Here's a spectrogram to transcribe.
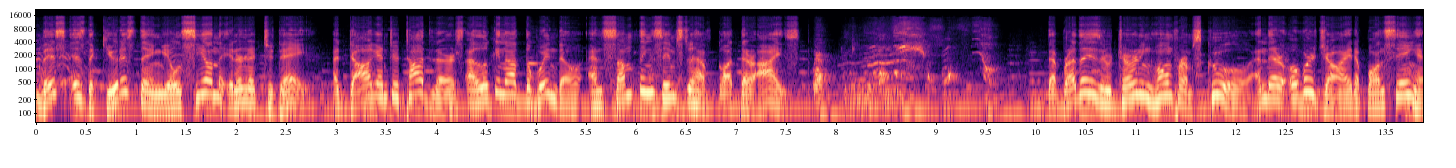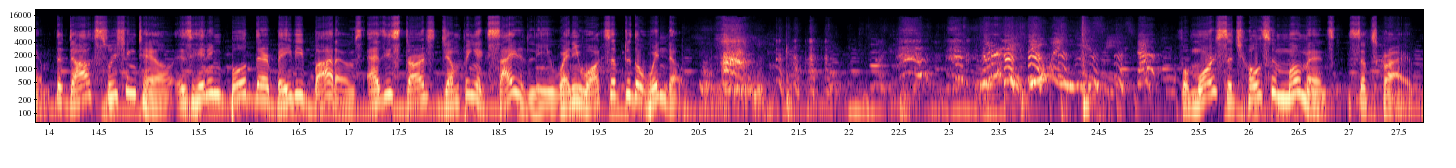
This is the cutest thing you'll see on the internet today. A dog and two toddlers are looking out the window and something seems to have caught their eyes. The brother is returning home from school and they're overjoyed upon seeing him. The dog's swishing tail is hitting both their baby bottoms as he starts jumping excitedly when he walks up to the window. For more such wholesome moments, subscribe.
